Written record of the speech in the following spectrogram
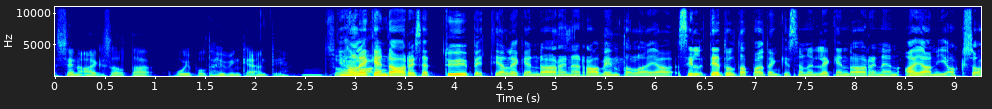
sen aikaiselta huipulta hyvin käyntiin. Se oli Ihan a- legendaariset tyypit ja legendaarinen ravintola ja sillä, tietyllä tapaa jotenkin sellainen legendaarinen ajanjakso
